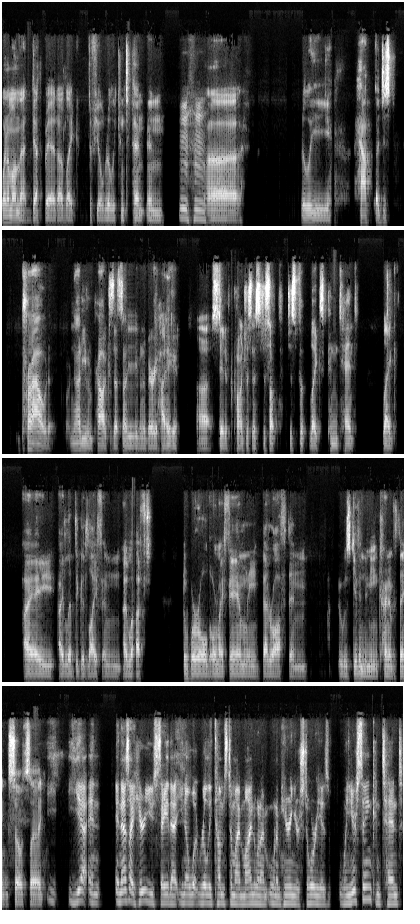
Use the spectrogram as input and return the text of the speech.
when I'm on that deathbed, I'd like to feel really content and mm-hmm. uh, really happy, uh, just proud, or not even proud because that's not even a very high uh, state of consciousness. Just just like content, like I I lived a good life and I left the world or my family better off than it was given to me kind of a thing. So it's like yeah and and as I hear you say that, you know what really comes to my mind when I'm when I'm hearing your story is when you're saying content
